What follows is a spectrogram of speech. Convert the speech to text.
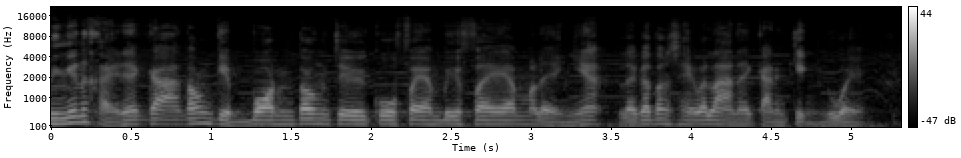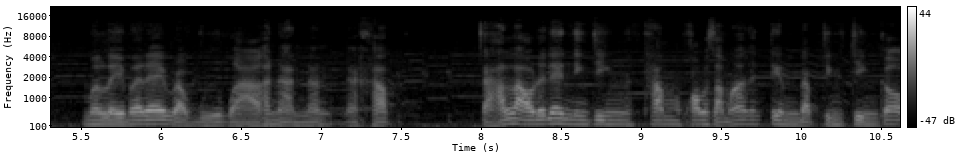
มีเงื่อนไขในการต้องเก็บบอลต้องเจอโกแฟมเบแฟมอะไรอย่างเงี้ยแล้วก็ต้องใช้เวลาในการเก่งด้วย มันเลยไม่ได้แบบวือหวาขนาดนั้นนะครับแต่ถ้าเราได้เล่นจริง ๆทำความสามารถเต็มแบบจริง ๆ ก็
